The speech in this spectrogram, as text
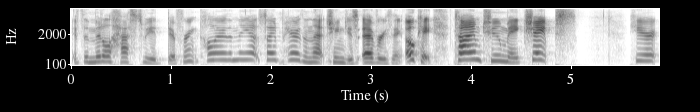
if the middle has to be a different color than the outside pair, then that changes everything. Okay, time to make shapes! Here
